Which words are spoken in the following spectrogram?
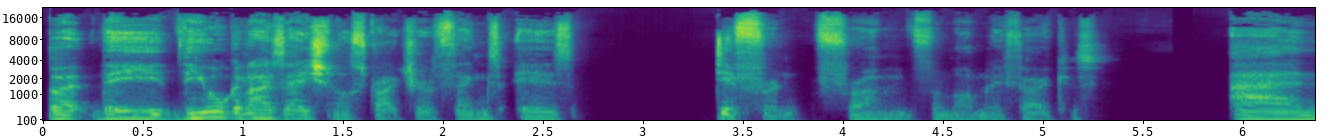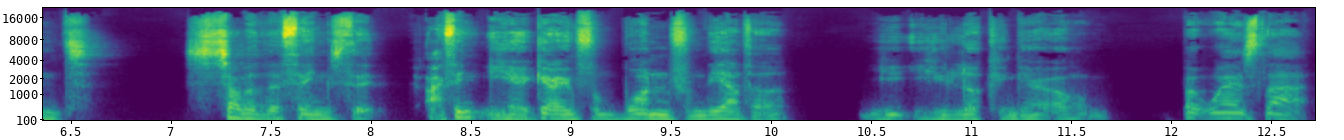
But the the organizational structure of things is different from from OmniFocus. And some of the things that I think, you know, going from one from the other, you, you look and go, oh, but where's that?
